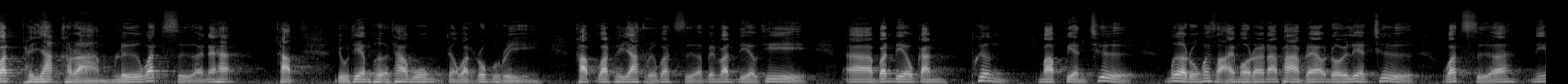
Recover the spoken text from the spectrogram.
วัดพยัคฆราม หรือวัดเสือนะฮะครับอยู่ที่อำเภอท่าวุ้งจังหวัดลบบุรีครับวัดพยัคฆ์หรือวัดเสือเป็นวัดเดียวที่อ่าวัดเดียวกันเพิ่งมาเปลี่ยนชื่อ เมื่อหลวงพ่อสายมรณภาพแล้วโดยเรียกชื่อวัดเสือนี้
